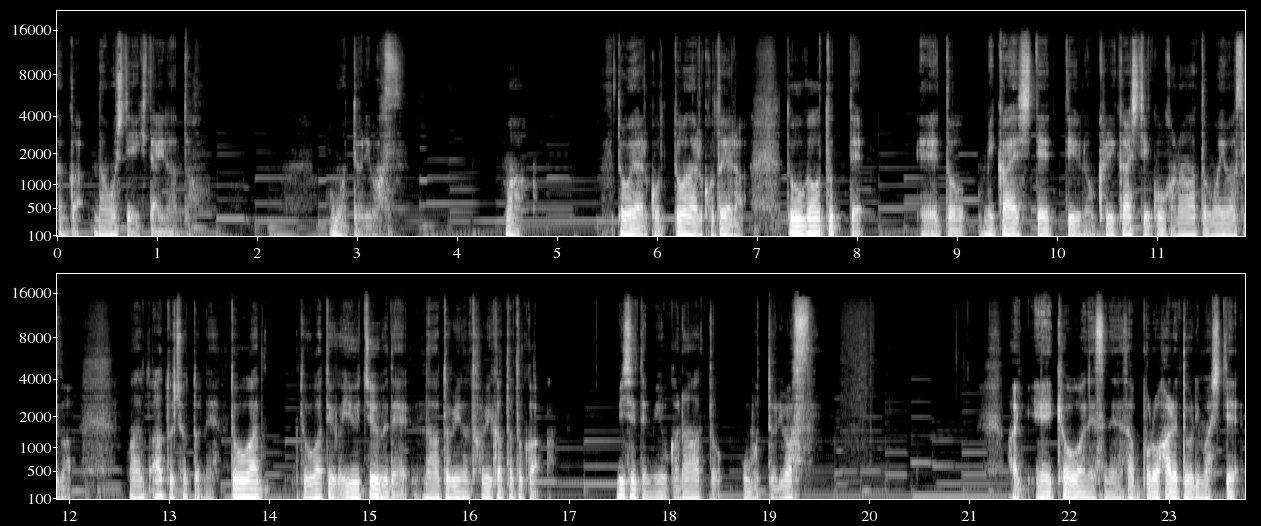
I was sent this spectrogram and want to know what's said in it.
なんか直していきたいなと思っております。まあ、どうやるこ、どうなることやら、動画を撮って、えっ、と、見返してっていうのを繰り返していこうかなと思いますが、まあ、あとちょっとね、動画、動画というか YouTube で縄跳びの飛び方とか見せてみようかなと思っております。はい、えー今日はですね、札幌晴れておりまして、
